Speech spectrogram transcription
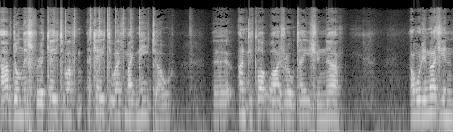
I've done this for a K2F, a K2F magneto, uh, anti-clockwise rotation. Now, I would imagine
